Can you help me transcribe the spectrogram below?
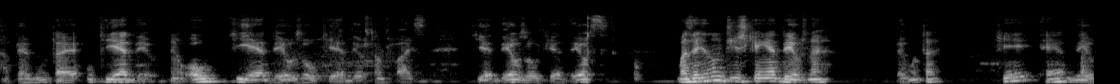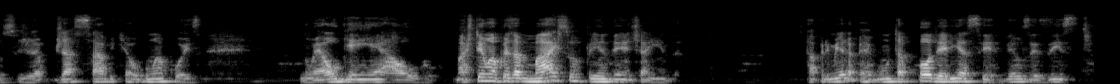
A pergunta é o que é Deus? Né? Ou que é Deus, ou que é Deus, tanto faz. Que é Deus ou que é Deus. Mas ele não diz quem é Deus, né? Pergunta que é Deus. Já, já sabe que é alguma coisa. Não é alguém, é algo. Mas tem uma coisa mais surpreendente ainda. A primeira pergunta poderia ser: Deus existe?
